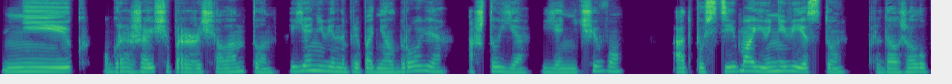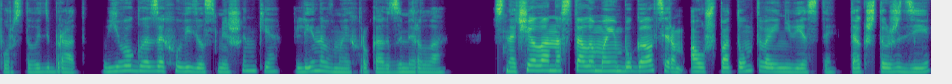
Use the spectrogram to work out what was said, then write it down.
«Ник!» — угрожающе прорычал Антон. Я невинно приподнял брови. «А что я? Я ничего». «Отпусти мою невесту!» — продолжал упорствовать брат. В его глазах увидел смешинки, Лина в моих руках замерла. «Сначала она стала моим бухгалтером, а уж потом твоей невестой. Так что жди».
